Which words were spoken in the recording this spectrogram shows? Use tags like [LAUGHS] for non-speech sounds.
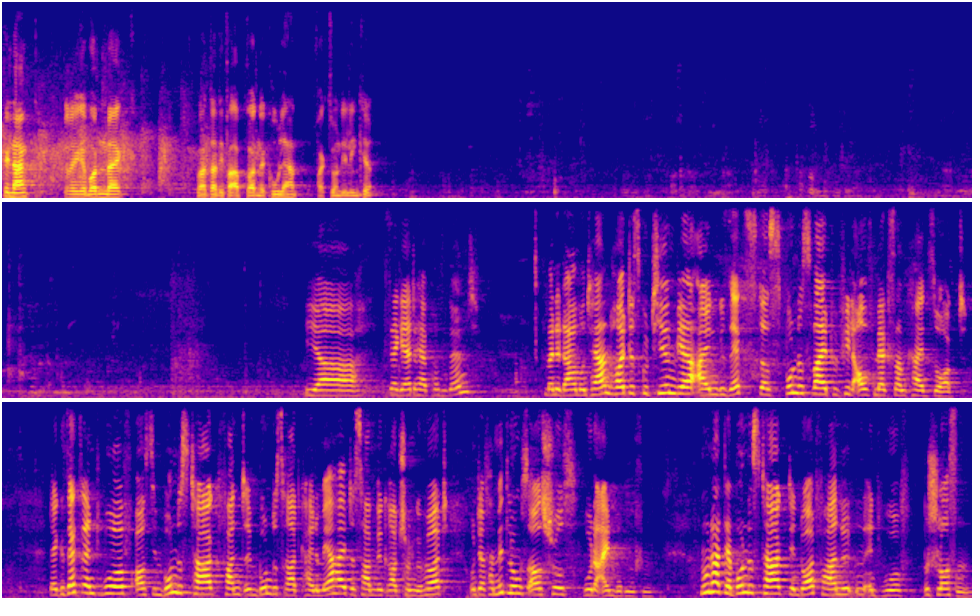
Vielen Dank, Kollege Boddenberg. Das Wort hat die Frau Abg. Kula, Fraktion DIE LINKE. Ja, sehr geehrter Herr Präsident, meine Damen und Herren! Heute diskutieren wir ein Gesetz, das bundesweit für viel Aufmerksamkeit sorgt. Der Gesetzentwurf aus dem Bundestag fand im Bundesrat keine Mehrheit. Das haben wir gerade schon gehört. und Der Vermittlungsausschuss wurde einberufen. Nun hat der Bundestag den dort verhandelten Entwurf beschlossen.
